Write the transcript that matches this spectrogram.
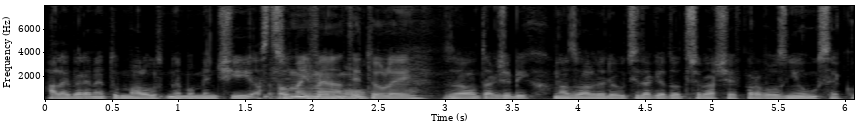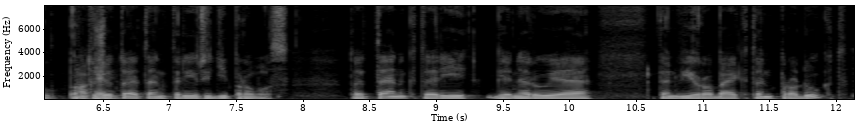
ale bereme tu malou nebo menší a střední Vzpomeňme na firmu. tituly. Jo, takže bych nazval vedoucí, tak je to třeba šéf provozního úseku, protože Okay. to je ten, který řídí provoz. To je ten, který generuje ten výrobek, ten produkt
